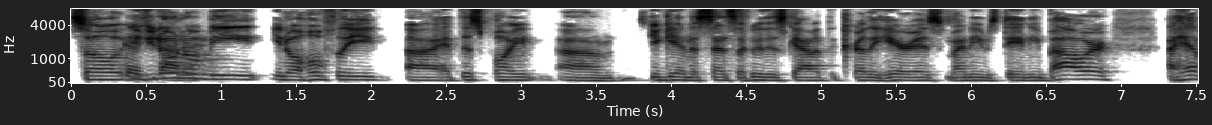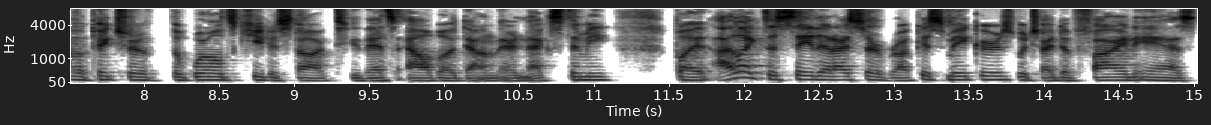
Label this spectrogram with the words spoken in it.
So if you don't know me, you know, hopefully uh, at this point, um, you're getting a sense of who this guy with the curly hair is. My name is Danny Bauer. I have a picture of the world's cutest dog too. That's Alba down there next to me. But I like to say that I serve ruckus makers, which I define as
